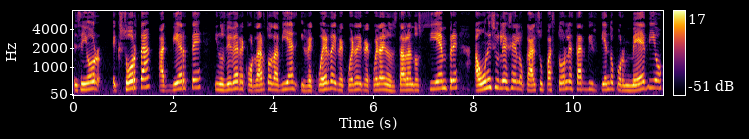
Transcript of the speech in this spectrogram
el Señor exhorta, advierte y nos debe recordar todavía y recuerda y recuerda y recuerda y nos está hablando siempre, aún en su iglesia local, su pastor le está advirtiendo por medio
